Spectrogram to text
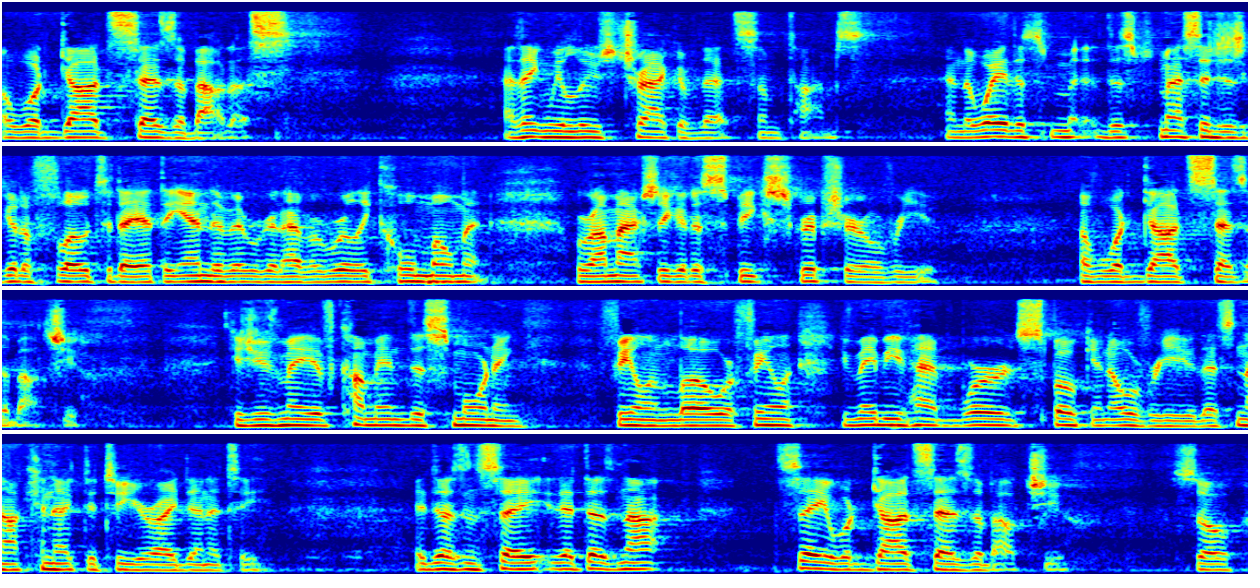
on what God says about us. I think we lose track of that sometimes. And the way this, this message is going to flow today, at the end of it, we're going to have a really cool moment where I'm actually going to speak scripture over you of what God says about you. Because you may have come in this morning feeling low or feeling, you maybe you've had words spoken over you that's not connected to your identity. It doesn't say, that does not say what God says about you. So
